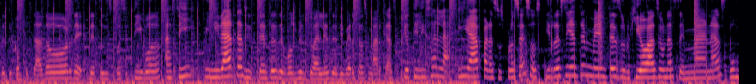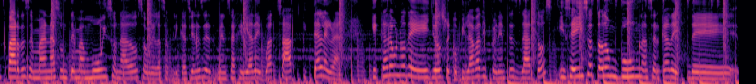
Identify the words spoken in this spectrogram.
de tu computador, de, de tu dispositivo, así infinidad de asistentes de voz virtuales de diversas marcas que utilizan la IA para sus procesos. Y recientemente surgió hace unas semanas, un par de semanas, un tema muy sonado sobre las aplicaciones de mensajería de WhatsApp y Telegram que cada uno de ellos recopilaba diferentes datos y se hizo todo un boom acerca de, de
